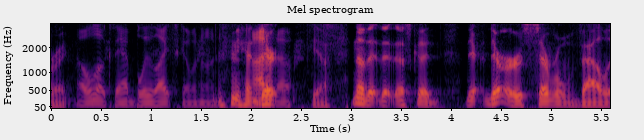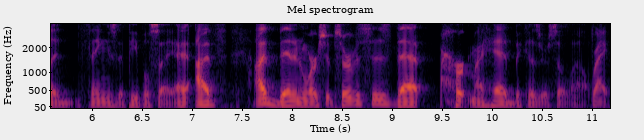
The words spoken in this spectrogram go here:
Right. oh look, they have blue lights going on. Yeah, I there, don't know. yeah. No, that, that that's good. There there are several valid things that people say. I, I've I've been in worship services that hurt my head because they're so loud. Right.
